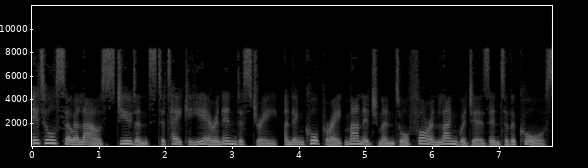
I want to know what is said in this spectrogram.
It also allows students to take a year in industry, and incorporate management or foreign languages into the course.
